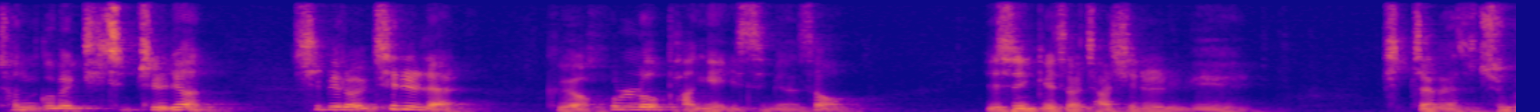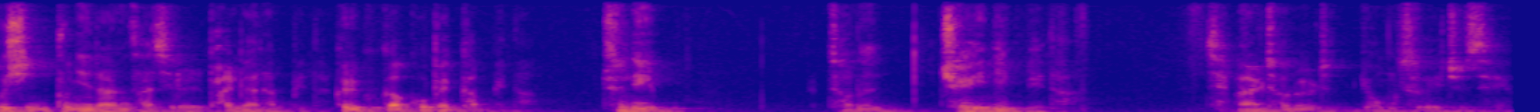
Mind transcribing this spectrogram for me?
1977년 11월 7일 날 그가 홀로 방에 있으면서 예수님께서 자신을 위해 십자가에서 죽으신 분이라는 사실을 발견합니다. 그리고 그가 고백합니다. 주님, 저는 죄인입니다. 제발 저를 좀 용서해 주세요.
